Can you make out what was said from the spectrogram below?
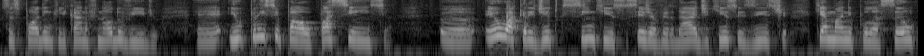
vocês podem clicar no final do vídeo. É, e o principal, paciência. Uh, eu acredito que sim, que isso seja verdade, que isso existe, que é manipulação,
